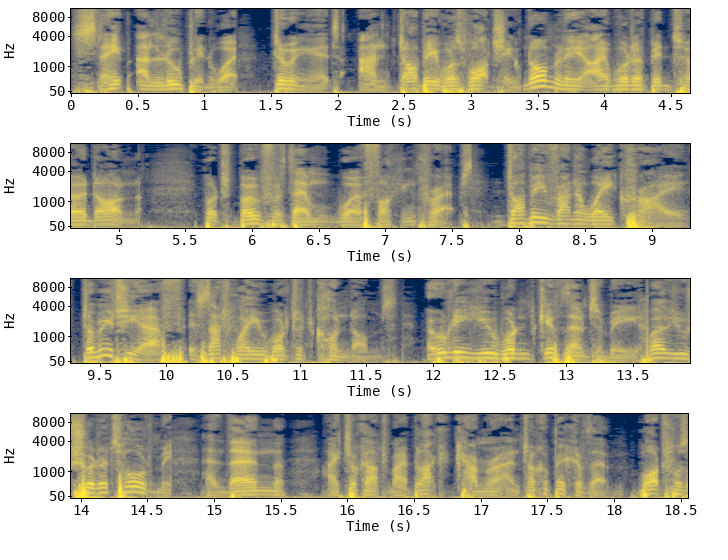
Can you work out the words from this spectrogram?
Snape and Lupin were doing it, and Dobby was watching. Normally I would have been turned on, but both of them were fucking preps. Dobby ran away crying. WTF, is that why you wanted condoms? Only you wouldn't give them to me. Well, you should have told me. And then I took out my black camera and took a pic of them. What was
